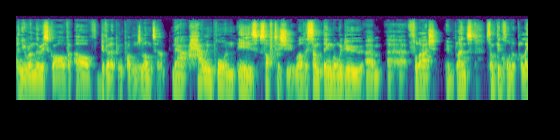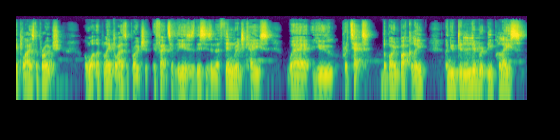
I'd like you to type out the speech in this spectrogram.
and you run the risk of, of developing problems long term. Now, how important is soft tissue? Well, there's something when we do um, uh, uh, full arch implants, something called a palatalized approach. And what the palatalized approach effectively is, is this is in a thin ridge case where you protect the bone buccally and you deliberately place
